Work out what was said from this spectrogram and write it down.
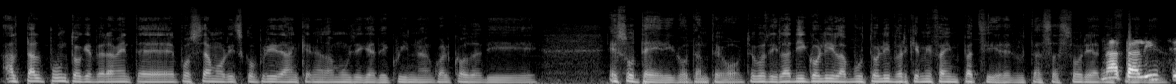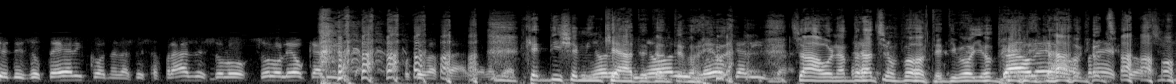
al tal punto che veramente possiamo riscoprire anche nella musica dei Queen qualcosa di esoterico tante volte. Così la dico lì, la butto lì perché mi fa impazzire tutta questa storia. di Natalizio ed esoterico nella stessa frase, solo, solo Leo Calita poteva fare, ragazzi. che dice Signore minchiate signori, tante volte. Ciao, un abbraccio forte, ti voglio Ciao, bene, Leo, Claudio. Ciao. Ciao.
